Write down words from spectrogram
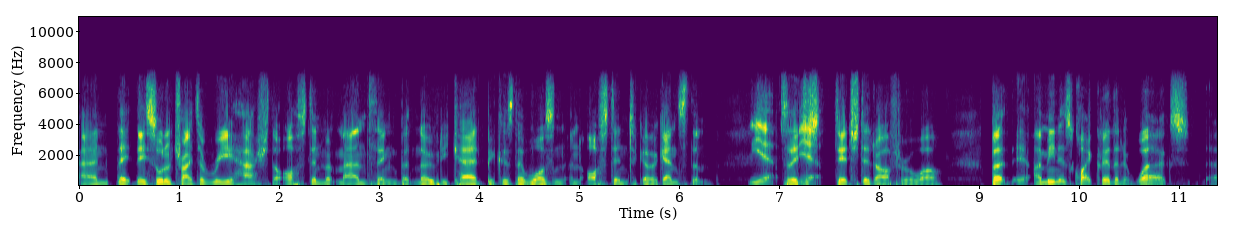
and they, they sort of tried to rehash the Austin McMahon thing, but nobody cared because there wasn't an Austin to go against them. Yeah. So they yeah. just ditched it after a while. But eh, I mean, it's quite clear that it works. Uh,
